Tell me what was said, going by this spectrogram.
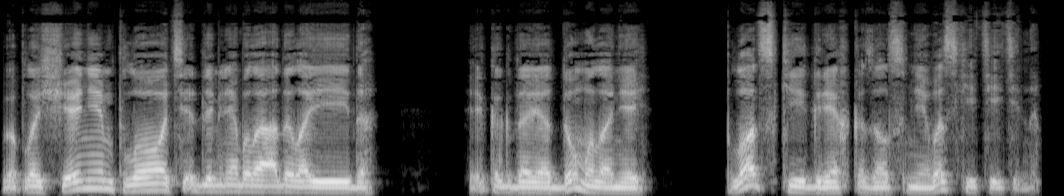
Воплощением плоти для меня была Аделаида, и когда я думал о ней, плотский грех казался мне восхитительным.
